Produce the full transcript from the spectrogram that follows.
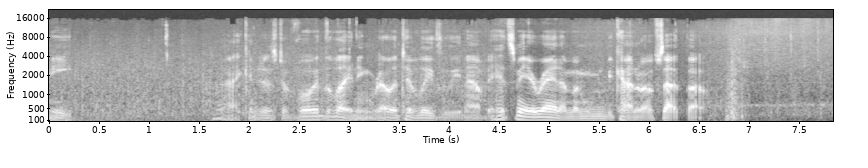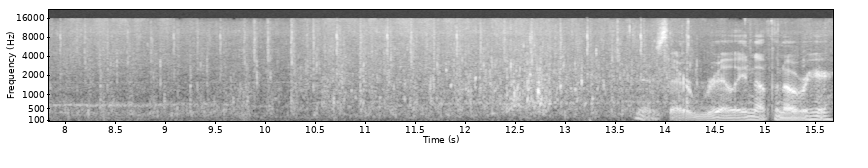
Neat. I can just avoid the lightning relatively easily now. If it hits me at random, I'm gonna be kind of upset though. Is there really nothing over here?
